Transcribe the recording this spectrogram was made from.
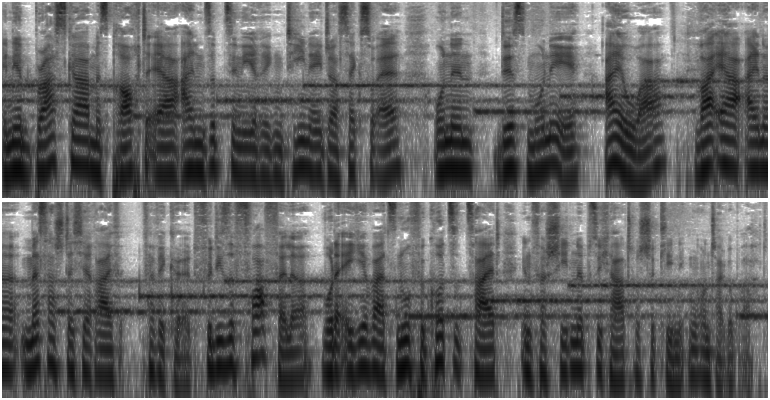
In Nebraska missbrauchte er einen 17-jährigen Teenager sexuell und in Des Moines, Iowa, war er eine Messerstecherei verwickelt. Für diese Vorfälle wurde er jeweils nur für kurze Zeit in verschiedene psychiatrische Kliniken untergebracht.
